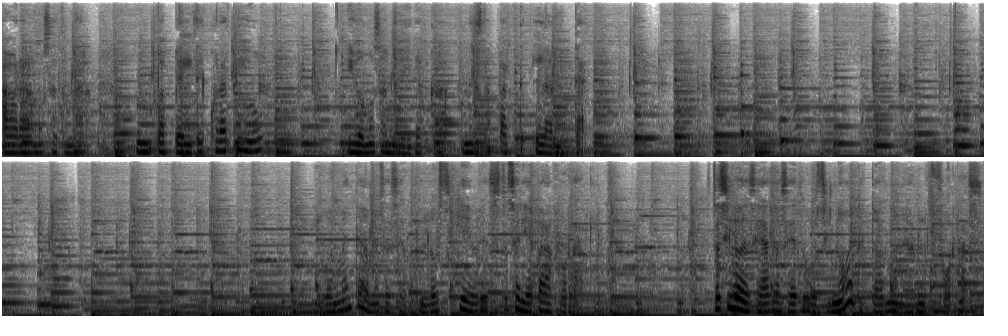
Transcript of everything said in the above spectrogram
Ahora vamos a tomar un papel decorativo y vamos a medir acá en esta parte la mitad. Igualmente vamos a hacer los quiebres. Esto sería para forrarlo esto si lo deseas hacer o si no, de todas maneras lo forras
